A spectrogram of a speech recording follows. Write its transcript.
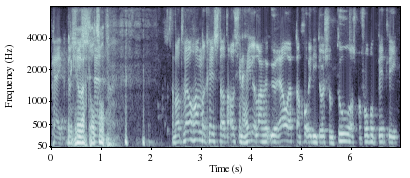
Kijk, Daar ben ik heel erg trots op. Wat wel handig is, dat als je een hele lange URL hebt, dan gooi je die door zo'n tool als bijvoorbeeld Bitly.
